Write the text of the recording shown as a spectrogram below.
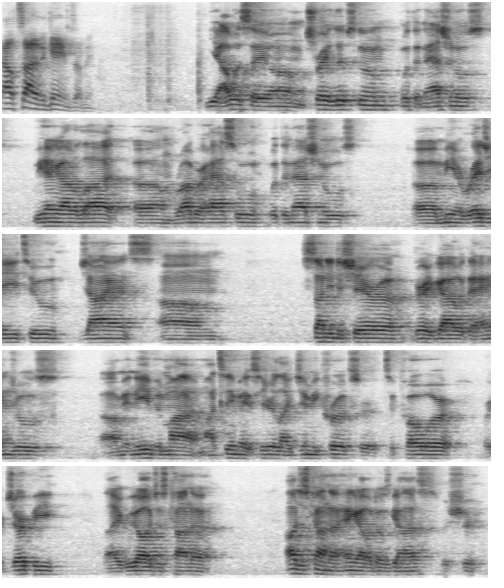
outside of the games? I mean. Yeah, I would say um, Trey Lipscomb with the Nationals. We hang out a lot. Um, Robert Hassell with the Nationals. Uh, me and Reggie too. Giants. Um, Sonny DiChiara, great guy with the Angels. Um, and even my my teammates here, like Jimmy Crooks or Tekoa or Jerpy, like we all just kind of, I'll just kind of hang out with those guys for sure.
